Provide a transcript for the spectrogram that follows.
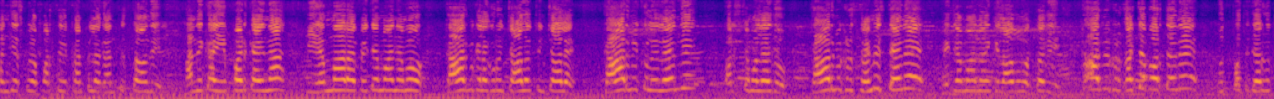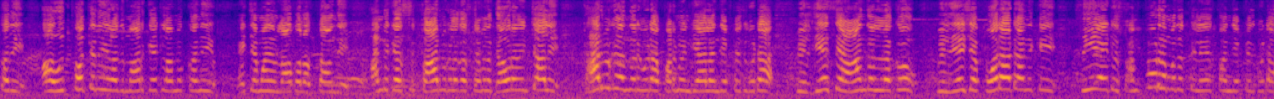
పనిచేసుకునే పరిస్థితి కంపెనీలో కనిపిస్తూ ఉంది. అందుకే ఇప్పటికైనా ఈ ఎంఆర్ఎఫ్ యజమాన్యము కార్మికుల గురించి ఆలోచించాలి. కార్మికులు లేని పరిశ్రమ లేదు. కార్మికుడు శ్రమిస్తేనే యజమానానికి లాభం వస్తుంది. కార్మికుడు కష్టపడితేనే ఉత్పత్తి జరుగుతుంది. ఆ ఉత్పత్తిని ఈరోజు మార్కెట్లో అమ్ముకొని యజమానం లాభాలు వస్తూ ఉంది. అందుకే కార్మికులకు శ్రమను గౌరవించాలి. కార్మికులందరూ కూడా పర్మనెంట్ చేయాలని చెప్పేసి కూడా వీళ్ళు చేసే ఆందోళనలకు వీళ్ళు చేసే పోరాటానికి సిఐటి సంపూర్ణ మద్దతు తెలియజేస్తామని చెప్పేసి కూడా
